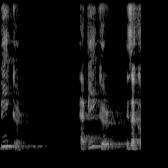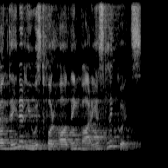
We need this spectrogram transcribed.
Beaker. A beaker is a container used for holding various liquids,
